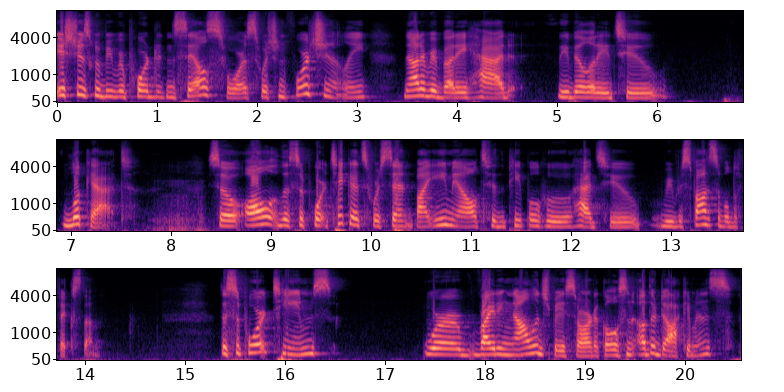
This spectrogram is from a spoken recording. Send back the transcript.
Issues would be reported in Salesforce, which unfortunately not everybody had the ability to look at. So all the support tickets were sent by email to the people who had to be responsible to fix them. The support teams were writing knowledge base articles and other documents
